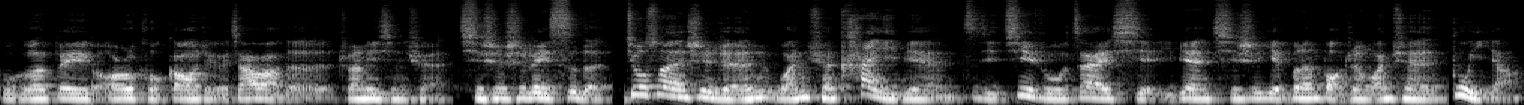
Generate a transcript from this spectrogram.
谷歌被 Oracle 告这个 Java 的专利侵权，其实是类似的。就算是人完全看一遍，自己记住再写一遍，其实也不能保证完全不一样。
